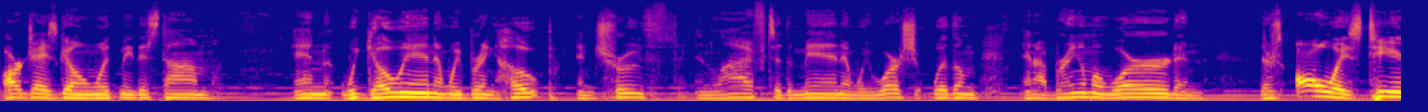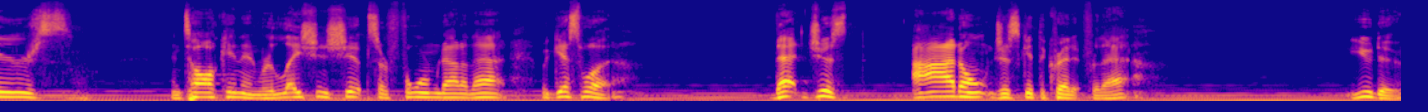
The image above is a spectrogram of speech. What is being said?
RJ's going with me this time. And we go in and we bring hope and truth and life to the men, and we worship with them. And I bring them a word, and there's always tears and talking, and relationships are formed out of that. But guess what? That just, I don't just get the credit for that. You do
